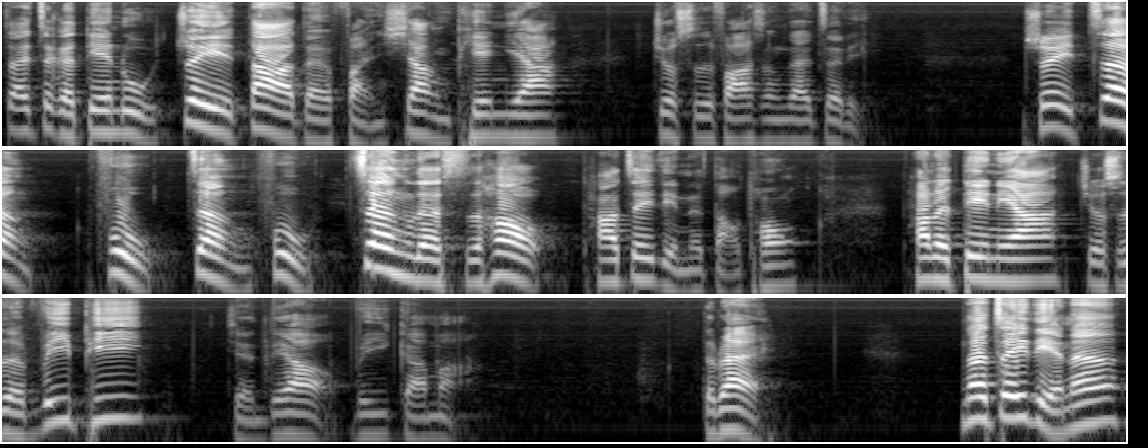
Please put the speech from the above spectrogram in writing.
在这个电路最大的反向偏压就是发生在这里，所以正负正负正的时候，它这一点的导通，它的电压就是 Vp 减掉 V 伽马，对不对？那这一点呢？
